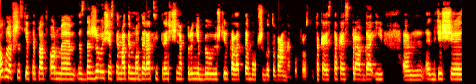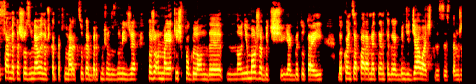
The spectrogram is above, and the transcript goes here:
w ogóle wszystkie te platformy zderzyły się z tematem moderacji treści, na który nie były już kilka lat temu przygotowane po prostu. Taka jest, taka jest prawda i um, gdzieś same też rozumiały, na przykład taki Mark Zuckerberg musiał zrozumieć, że to, że on ma jakieś poglądy, no nie może być jakby tutaj do końca parametrem tego, jak będzie działać ten system, że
